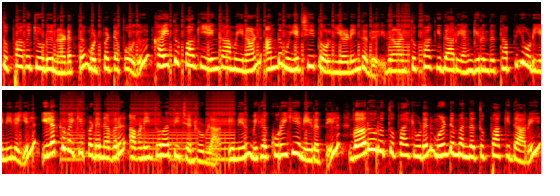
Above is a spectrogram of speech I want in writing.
துப்பாக்கிச்சூடு நடத்த முற்பட்ட போது கை துப்பாக்கி இயங்காமையினால் அந்த முயற்சி தோல்வியடைந்தது. இதனால் துப்பாக்கிதாரி அங்கிருந்து தப்பியோடிய நிலையில் இலக்கு வைக்கப்பட்ட நபர் அவனை துரத்தி சென்றுள்ளார். எனினும் மிக குறுகிய நேரத்தில் வேறொரு துப்பாக்கியுடன் மீண்டும் வந்த துப்பாக்கிதாரி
